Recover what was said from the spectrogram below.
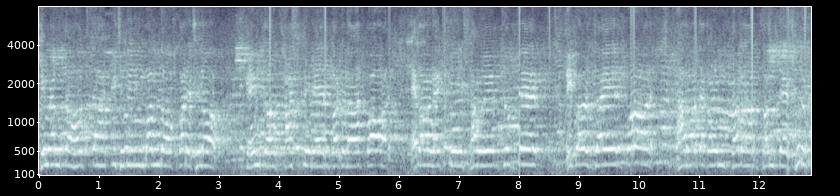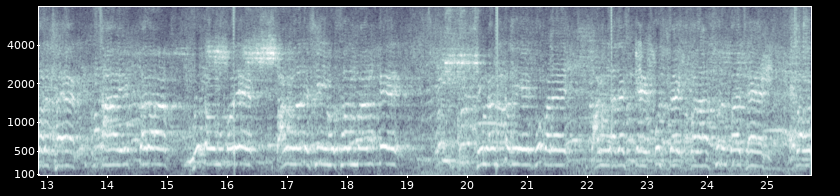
সীমান্ত হত্যা কিছুদিন বন্ধ করেছিল। কিন্তু কাশ্মীরের ঘটনার পর এবং একটি সাময়িক যুদ্ধে বিপর্যয়ের পর ভারত এখন প্রমাণ কমতে শুরু করেছে। তাই তারা নতুন করে বাংলাদেশি মুসলমানকে সীমান্ত দিয়ে গোপনে বাংলাদেশকে পুষ্পেক করা শুরু করেছে এবং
